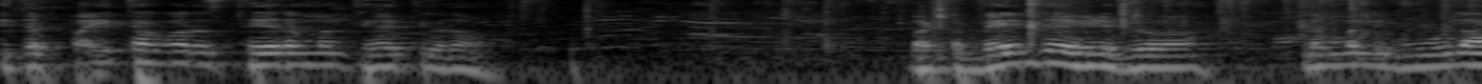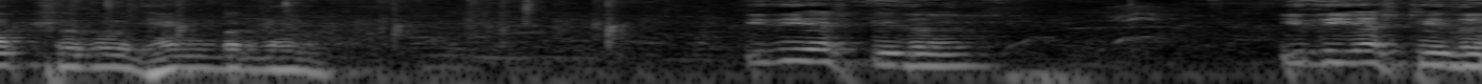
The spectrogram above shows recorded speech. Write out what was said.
ಇದು ಪೈಥಾಗೋರಸ್ ಥೇರಮ್ ಅಂತ ಹೇಳ್ತೀವಿ ನಾವು. ಬಟ್ ಬೇರೆ ಹೇಳಿದ್ರು, ನಮ್ಮಲ್ಲಿ ಮೂಲಾಕ್ಷರ ಹೆಂಗೆ ಬರ್ದ ಇದು ಎಷ್ಟಿದೆ ಇದು? ಎಷ್ಟಿದೆ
